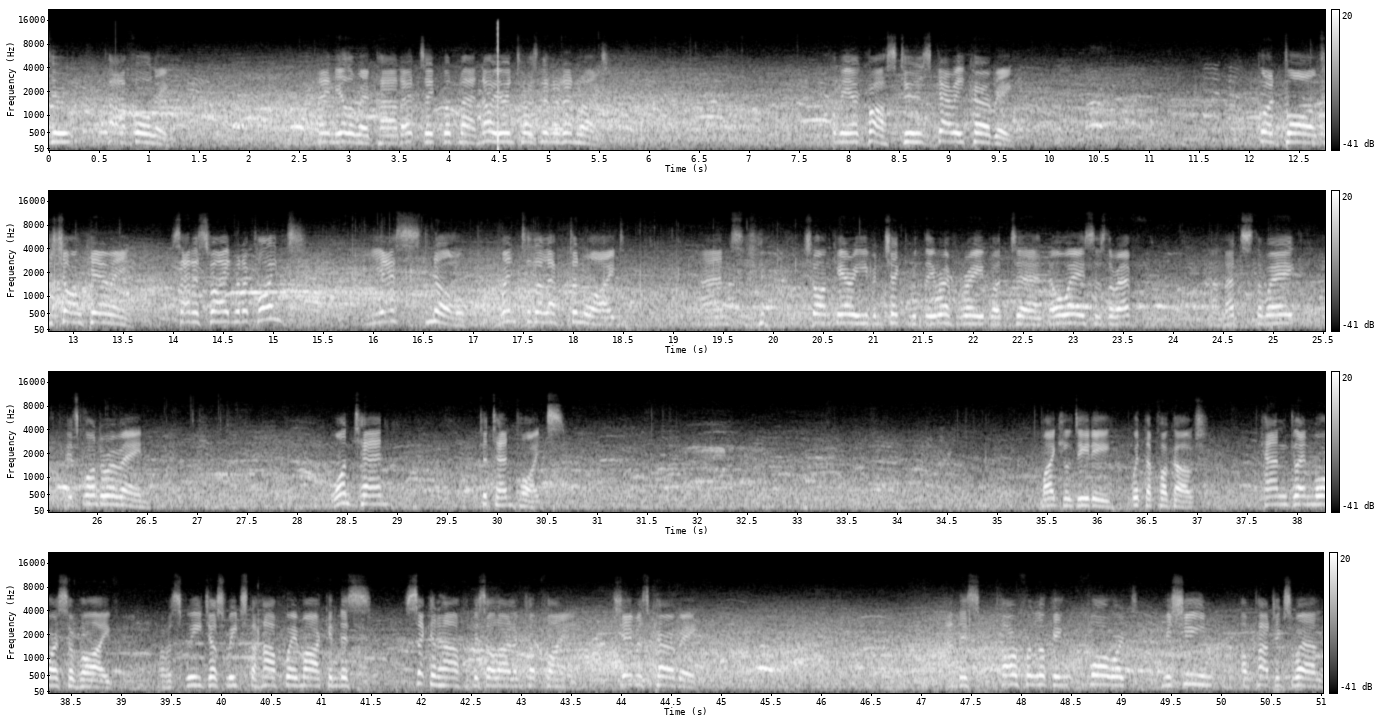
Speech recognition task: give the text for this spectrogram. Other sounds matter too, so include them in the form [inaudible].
to Foley. Playing the other way, Pa. That's a Good man. Now you're in towards Leonard Enright. Coming across to Gary Kirby. Good ball to Sean Carey. Satisfied with a point? Yes, no. Went to the left and wide. And [laughs] Sean Carey even checked with the referee, but uh, no way, says the ref. And that's the way it's going to remain. 110 to 10 points. Michael Deady with the puck out. Can Glenmore survive? Has we just reached the halfway mark in this second half of this All-Ireland Cup final? Seamus Kirby. And this powerful looking forward machine of Patrickswell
